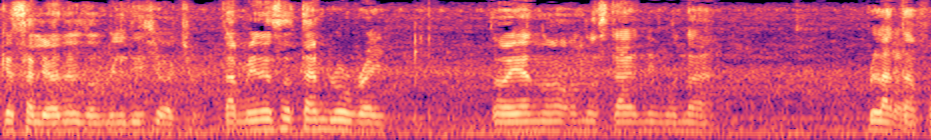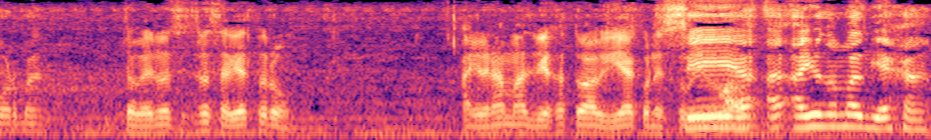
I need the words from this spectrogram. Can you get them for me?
Que salió en el 2018. También eso está en Blu-ray. Todavía no, no está en ninguna plataforma. Todavía no sé si lo sabías, pero hay una más vieja todavía con esto. Sí, ha- hay una más vieja.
